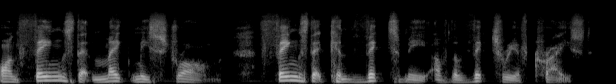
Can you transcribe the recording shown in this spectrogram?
on things that make me strong, things that convict me of the victory of Christ,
